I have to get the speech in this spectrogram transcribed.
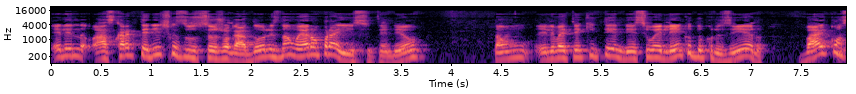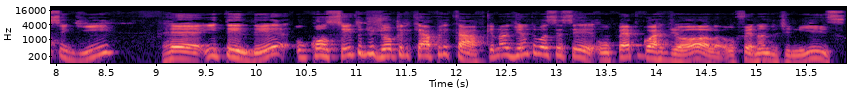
ele, as características dos seus jogadores não eram para isso, entendeu? Então ele vai ter que entender se o elenco do Cruzeiro vai conseguir é, entender o conceito de jogo que ele quer aplicar. Porque não adianta você ser o Pep Guardiola, o Fernando Diniz,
